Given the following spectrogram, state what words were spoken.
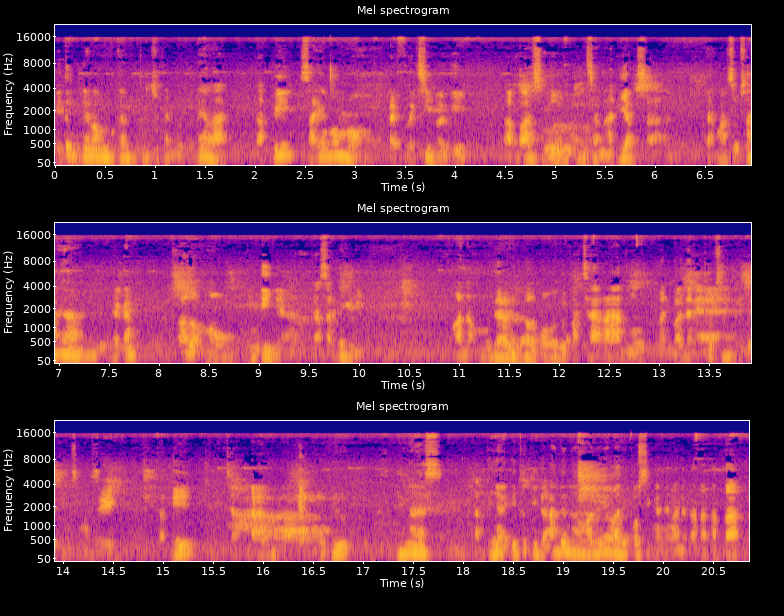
itu memang bukan ditujukan untuk Nela, tapi saya ngomong refleksi bagi apa seluruh insan adiaksa termasuk saya ya kan? Kalau mau intinya dasarnya gini. Anak muda kalau mau pacaran mau hubungan badan itu urusan pribadi masing-masing. Tapi jangan pakai mobil dinas. Artinya itu tidak ada nama Nela di postingan yang ada kata-kata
